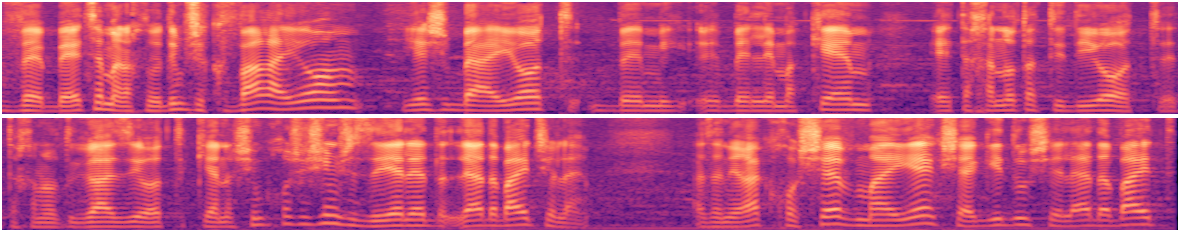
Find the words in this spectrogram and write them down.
ובעצם אנחנו יודעים שכבר היום יש בעיות בלמקם אה, תחנות עתידיות, אה, תחנות גזיות, כי אנשים חוששים שזה יהיה ליד, ליד הבית שלהם. אז אני רק חושב מה יהיה כשיגידו שליד הבית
